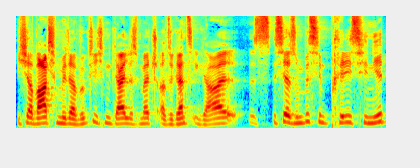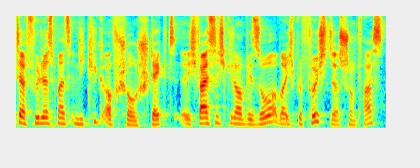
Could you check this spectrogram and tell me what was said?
ich erwarte mir da wirklich ein geiles Match. Also ganz egal, es ist ja so ein bisschen prädestiniert dafür, dass man es in die Kickoff-Show steckt. Ich weiß nicht genau wieso, aber ich befürchte das schon fast.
